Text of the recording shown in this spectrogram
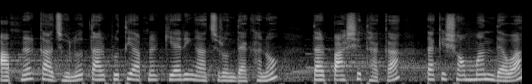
আপনার কাজ হলো তার প্রতি আপনার কেয়ারিং আচরণ দেখানো, তার পাশে থাকা, তাকে সম্মান দেওয়া,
